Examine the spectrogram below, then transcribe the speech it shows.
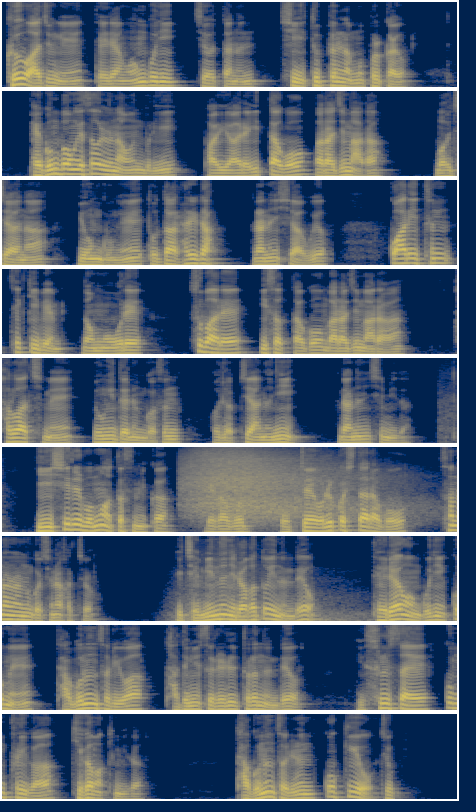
그 와중에 대량 원군이 지었다는 시 두 편을 한번 볼까요? 백운봉에서 흘러나온 물이 바위 아래 있다고 말하지 마라. 머지않아 용궁에 도달하리라. 라는 시하고요. 꽈리 튼 새끼뱀 너무 오래 수발에 있었다고 말하지 마라. 하루아침에 용이 되는 것은 어렵지 않으니 라는 시입니다. 이 시를 보면 어떻습니까? 내가 곧 옥자에 오를 것이다 라고 선언하는 것이나 같죠. 이 재미있는 일화가 또 있는데요. 대량 원군이 꿈에 다구는 소리와 다듬이 소리를 들었는데요. 이 술사의 꿈풀이가 기가 막힙니다. 다구는 소리는 꽃기요, 즉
